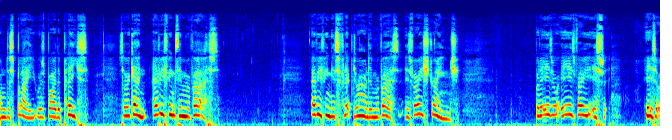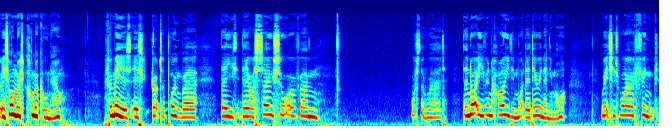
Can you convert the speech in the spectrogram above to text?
on display was by the police. So again, everything's in reverse. Everything is flipped around in reverse. It's very strange, but it is. It is very. It's. It's. It's almost comical now. For me, it's. It's got to a point where they. They are so sort of. Um, what's the word? They're not even hiding what they're doing anymore, which is why I think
